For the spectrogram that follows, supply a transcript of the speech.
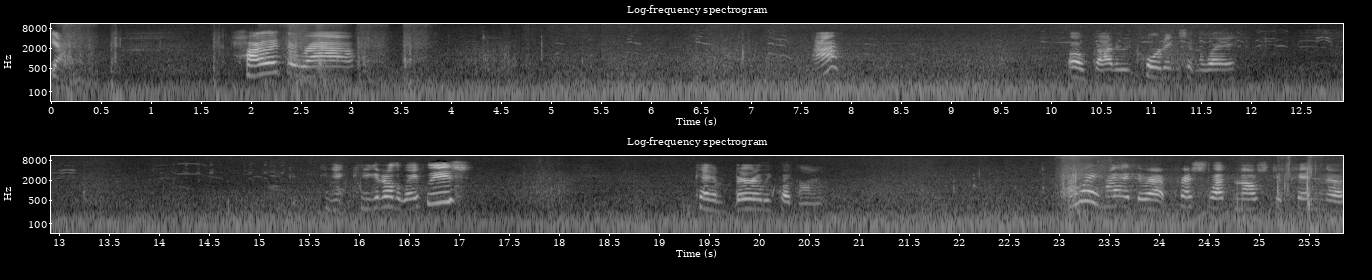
Yeah. Highlight the raft. Huh? Oh god, the recording's in the way. Can you, can you get out of the way, please? Okay, I can barely click on it. How do I highlight the raft? Press left mouse to pin the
